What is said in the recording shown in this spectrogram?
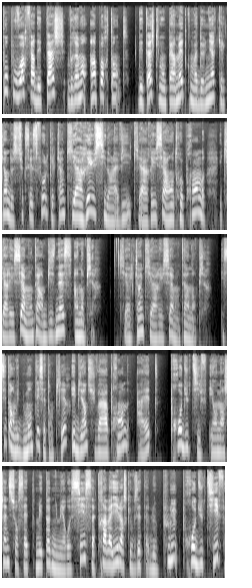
pour pouvoir faire des tâches vraiment importantes des tâches qui vont permettre qu'on va devenir quelqu'un de successful, quelqu'un qui a réussi dans la vie, qui a réussi à entreprendre et qui a réussi à monter un business, un empire. Qui est quelqu'un qui a réussi à monter un empire. Et si tu as envie de monter cet empire, eh bien, tu vas apprendre à être productif. Et on enchaîne sur cette méthode numéro 6, travailler lorsque vous êtes le plus productif.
